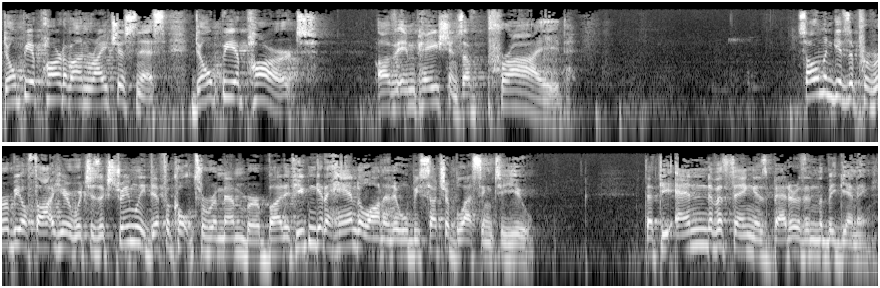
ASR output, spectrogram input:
Don't be a part of unrighteousness. Don't be a part of impatience, of pride. Solomon gives a proverbial thought here which is extremely difficult to remember, but if you can get a handle on it, it will be such a blessing to you. That the end of a thing is better than the beginning.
